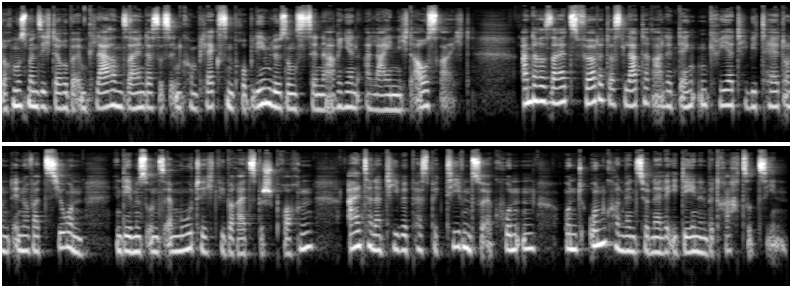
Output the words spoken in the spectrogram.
doch muss man sich darüber im Klaren sein, dass es in komplexen Problemlösungsszenarien allein nicht ausreicht. Andererseits fördert das laterale Denken Kreativität und Innovation, indem es uns ermutigt, wie bereits besprochen, alternative Perspektiven zu erkunden und unkonventionelle Ideen in Betracht zu ziehen.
